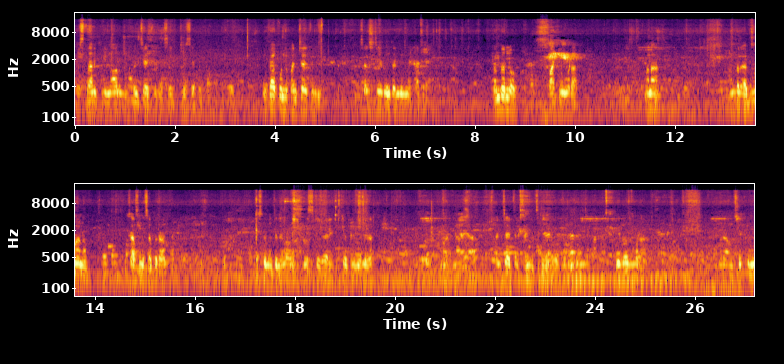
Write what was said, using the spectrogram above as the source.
ప్రస్తుతానికి నాలుగు పంచాయతీలు సెలెక్ట్ చేసే ఇంకా కొన్ని పంచాయతీలు సెలెక్ట్ చేయడం జరిగిందట అందరిలో వాటిని కూడా మన అందరి అభిమానం శాసనసభ్యురాలు శ్రీమతి నెలవల శ్రీ గారి చేతుల మీదుగా పంచాయతీలకు అందించిన ఈరోజు కూడా మరి ఆమె చేతుల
